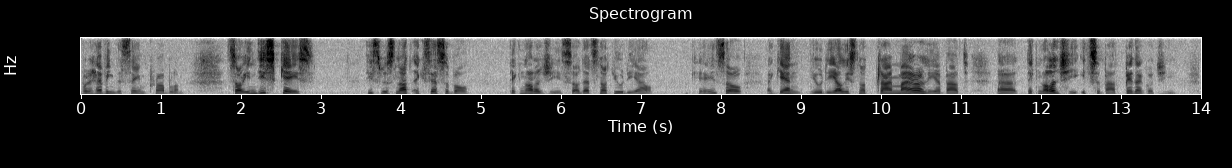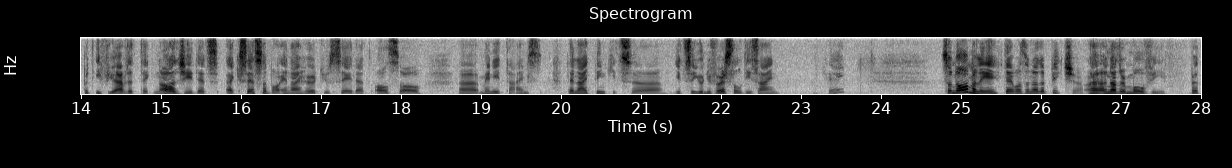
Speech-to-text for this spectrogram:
were having the same problem. So in this case, this was not accessible technology, so that's not UDL. Okay, so again, UDL is not primarily about uh, technology, it's about pedagogy. But if you have the technology that's accessible, and I heard you say that also uh, many times, then I think it's, uh, it's a universal design. Okay? So normally there was another picture, uh, another movie, but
